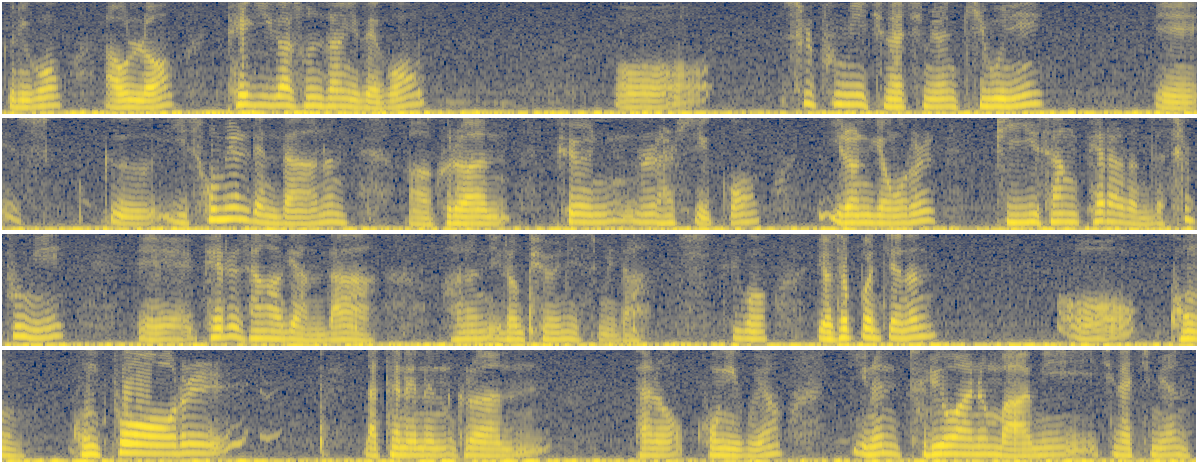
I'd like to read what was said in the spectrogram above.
그리고 아울러 폐기가 손상이 되고 어, 슬픔이 지나치면 기운이 예, 그 이 소멸된다는 어, 그러한 표현을 할 수 있고 이런 경우를 비상패라 그럽니다. 슬픔이 예, 폐를 상하게 한다 하는 이런 표현이 있습니다. 그리고 여섯 번째는 어, 공 공포를 나타내는 그러한 단어 공이고요. 이는 두려워하는 마음이 지나치면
